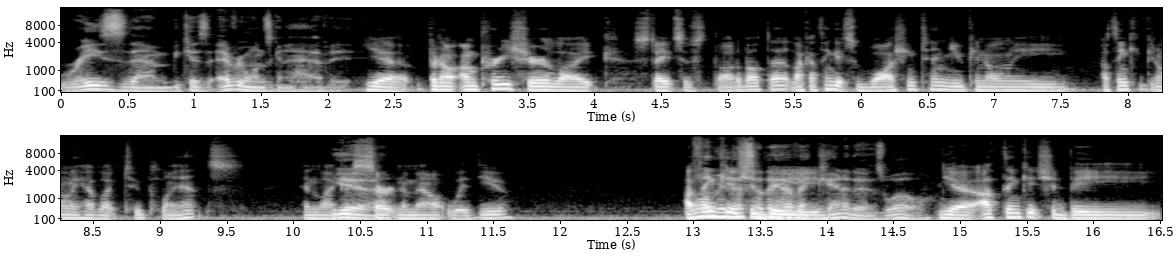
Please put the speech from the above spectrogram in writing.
raise them because everyone's going to have it? Yeah, but I'm pretty sure like states have thought about that. Like I think it's Washington. You can only, I think you can only have like two plants, and like a certain amount with you. I Well, think mean, it should be. in Canada as well. Yeah, I think it should be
